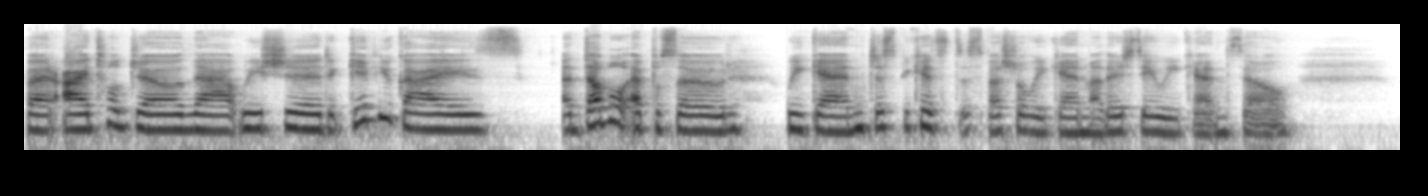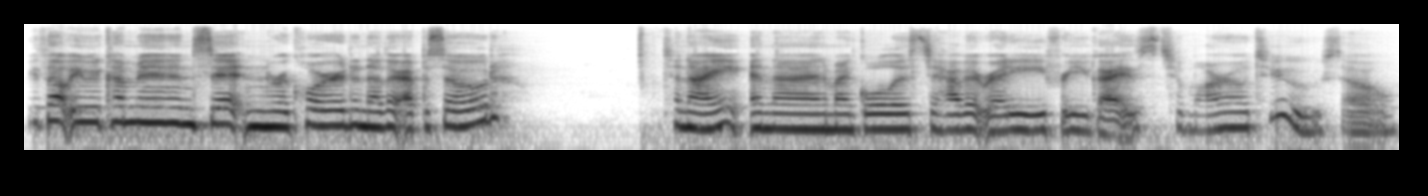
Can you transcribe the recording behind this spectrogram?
but i told joe that we should give you guys a double episode weekend just because it's a special weekend mother's day weekend so we thought we would come in and sit and record another episode tonight and then my goal is to have it ready for you guys tomorrow too so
